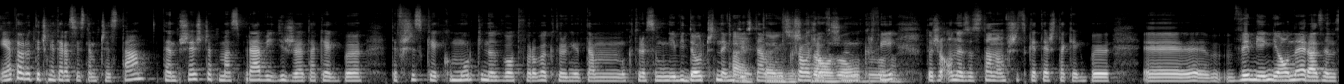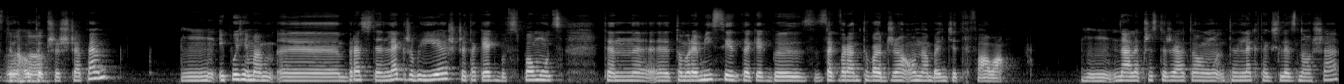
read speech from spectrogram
ja teoretycznie teraz jestem czysta. Ten przeszczep ma sprawić, że tak jakby te wszystkie komórki nowotworowe, które, nie tam, które są niewidoczne, Tak, gdzieś tam tak, gdzieś krążą, krążą, w tym krwi, no. to że one zostaną wszystkie też tak jakby e, wymienione razem z tym Aha. autoprzeszczepem. Mm, I później mam e, brać ten lek, żeby jeszcze tak jakby wspomóc ten, e, tą remisję, tak jakby zagwarantować, że ona będzie trwała. Mm, No ale przez to, że ja tą, ten lek tak źle znoszę,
